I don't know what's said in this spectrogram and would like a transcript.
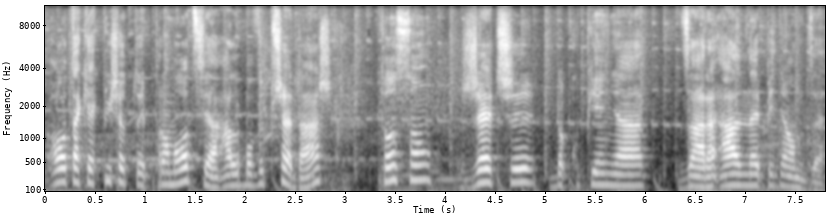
e, o tak jak pisze tutaj promocja albo wyprzedaż, to są rzeczy do kupienia za realne pieniądze.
